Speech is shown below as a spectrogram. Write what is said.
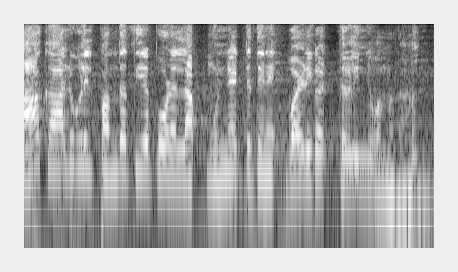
ആ കാലുകളിൽ പന്തെത്തിയപ്പോഴെല്ലാം മുന്നേറ്റത്തിന് വഴികൾ തെളിഞ്ഞു വന്നതാണ്.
